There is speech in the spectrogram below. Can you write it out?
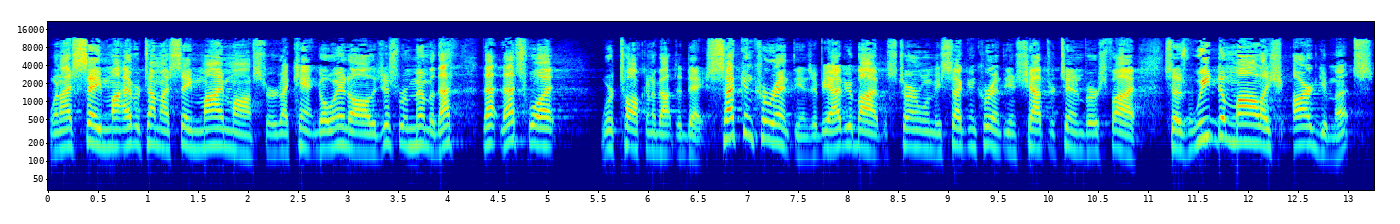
When I say my, every time I say mind monsters, I can't go into all of. Just remember that, that that's what we're talking about today. Second Corinthians, if you have your Bibles, turn with me. Second Corinthians chapter 10, verse 5 says, We demolish arguments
